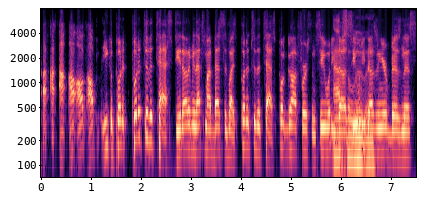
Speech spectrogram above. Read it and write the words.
I, I, I, I'll, I'll, you could put it put it to the test. You know what I mean? That's my best advice. Put it to the test. Put God first and see what He does. See what He does in your business,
